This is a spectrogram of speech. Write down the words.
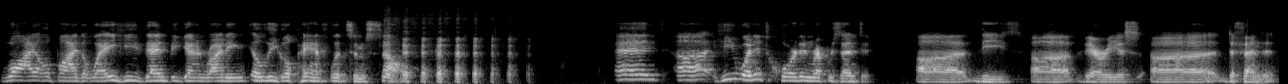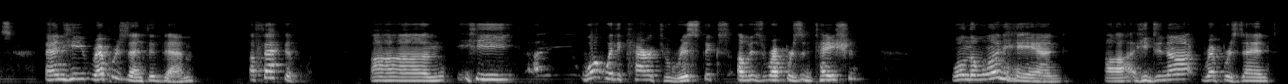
while, by the way, he then began writing illegal pamphlets himself. and uh, he went into court and represented uh, these uh, various uh, defendants, and he represented them effectively. Um, he, what were the characteristics of his representation? Well, on the one hand, uh, he did not represent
